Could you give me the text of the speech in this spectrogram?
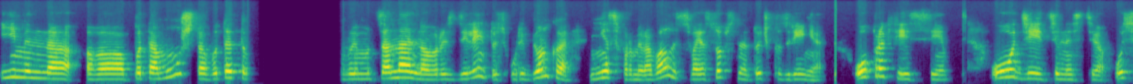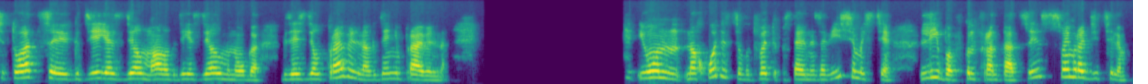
Именно э, потому, что вот этого эмоционального разделения, то есть у ребенка не сформировалась своя собственная точка зрения о профессии, о деятельности, о ситуации, где я сделал мало, где я сделал много, где я сделал правильно, а где неправильно. И он находится вот в этой постоянной зависимости, либо в конфронтации со своим родителем,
